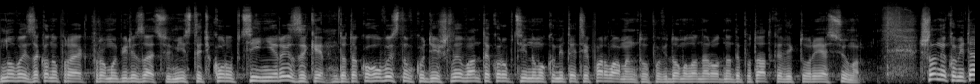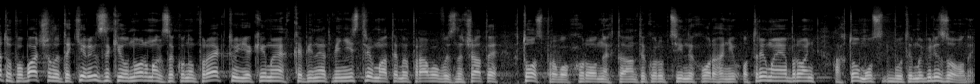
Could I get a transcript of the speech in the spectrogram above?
Новий законопроект про мобілізацію містить корупційні ризики. До такого висновку дійшли в антикорупційному комітеті парламенту. Повідомила народна депутатка Вікторія Сюмер. Члени комітету побачили такі ризики у нормах законопроекту, якими кабінет міністрів матиме право визначати, хто з правоохоронних та антикорупційних органів отримає бронь, а хто мусить бути мобілізований.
